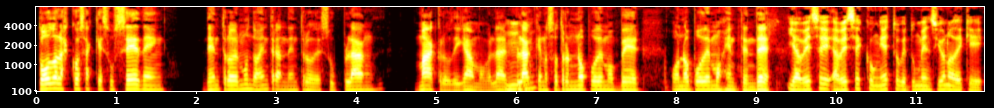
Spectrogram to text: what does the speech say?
todas las cosas que suceden dentro del mundo entran dentro de su plan macro, digamos, ¿verdad? El plan que nosotros no podemos ver o no podemos entender. Y a veces, a veces con esto que tú mencionas de que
